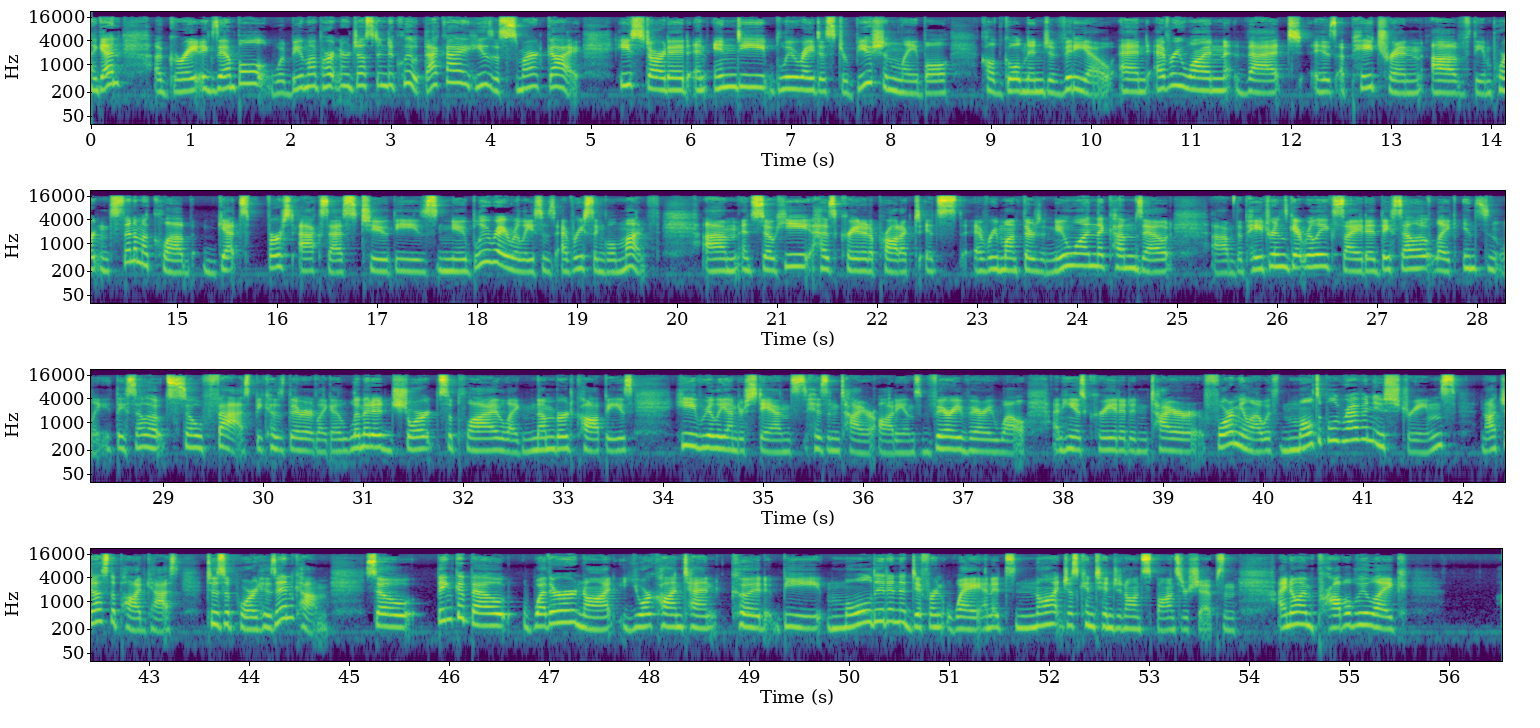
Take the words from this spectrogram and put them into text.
Again, a great example would be my partner Justin Decloux. That guy, he's a smart guy. He started an indie Blu ray distribution label called Gold Ninja Video, and everyone that is a patron of the Important Cinema Club gets first access to these new Blu ray releases every single month. Um, and so he has created a product. It's every month there's a new one that comes out. Um, the patrons get really excited. They sell out like instantly, they sell out so fast because they're like a limited short supply, like numbered copies. He really understands his entire audience very, very well. And he has created an entire formula with multiple revenue streams, not just the podcast, to support his income. So think about whether or not your content could be molded in a different way and it's not just contingent on sponsorships and i know i'm probably like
